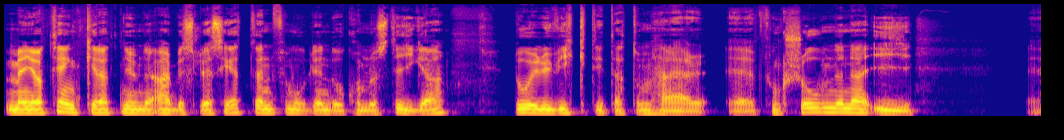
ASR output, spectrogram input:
men jag tänker att nu när arbetslösheten förmodligen då kommer att stiga, då är det viktigt att de här eh, funktionerna i eh,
